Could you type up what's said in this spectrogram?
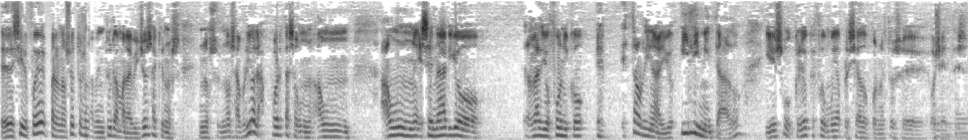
Es decir, fue para nosotros una aventura maravillosa que nos, nos, nos abrió las puertas a un, a un, a un escenario radiofónico extraordinario, ilimitado, y eso creo que fue muy apreciado por nuestros eh, oyentes.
